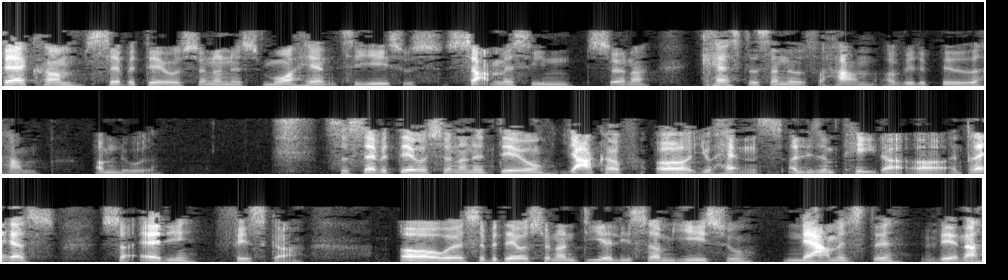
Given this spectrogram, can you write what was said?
Da kom Zebedeus-sønnernes mor hen til Jesus sammen med sine sønner, kastede sig ned for ham og ville bede ham om noget. Så Zebedeus-sønnerne, det er jo Jakob og Johannes. Og ligesom Peter og Andreas, så er de fiskere. Og øh, Zebedeus-sønnerne, de er ligesom Jesu nærmeste venner.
